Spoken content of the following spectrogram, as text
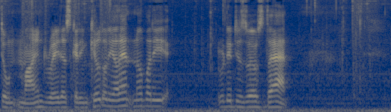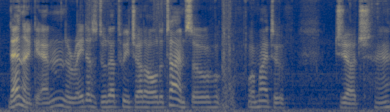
don't mind raiders getting killed. On the other hand, nobody really deserves that. Then again, the raiders do that to each other all the time, so who, am I to judge, eh?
